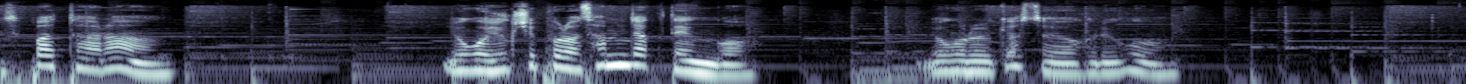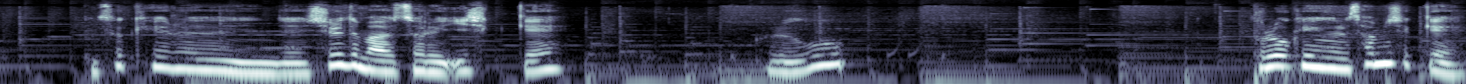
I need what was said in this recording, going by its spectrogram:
스파타랑 요거 60% 삼작된 거 요거를 꼈어요. 그리고 스킬은 이제 실드 마스터를 20개 그리고 블로킹을 30개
